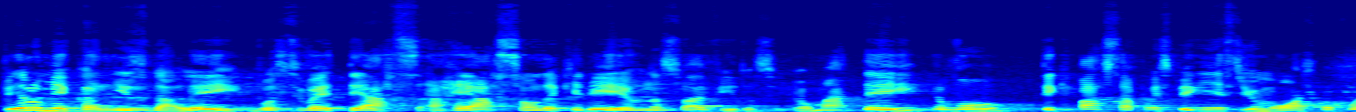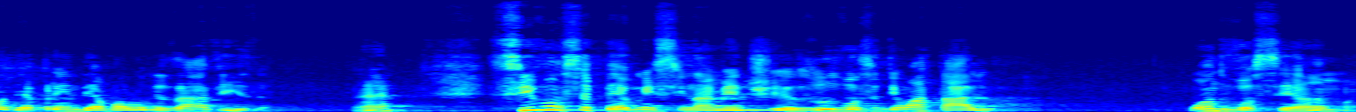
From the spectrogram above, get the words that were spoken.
pelo mecanismo da lei, você vai ter a, a, reação daquele erro na sua vida. Ou seja, eu matei, eu vou ter que passar por uma experiência de morte para poder aprender a valorizar a vida. Né? Se você pega o ensinamento de Jesus, você tem um atalho. Quando você ama,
